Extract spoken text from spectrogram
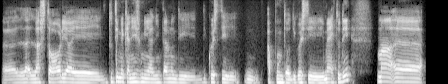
eh, la, la, storia e tutti i meccanismi all'interno di, di questi appunto di questi metodi, ma eh,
